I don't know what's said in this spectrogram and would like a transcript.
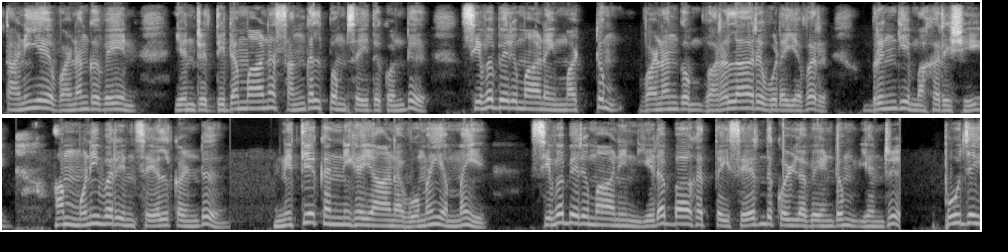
தனியே வணங்குவேன் என்று திடமான சங்கல்பம் செய்து கொண்டு சிவபெருமானை மட்டும் வணங்கும் வரலாறு உடையவர் பிருங்கி மகரிஷி. அம்முனிவரின் செயல் கண்டு நித்திய கன்னிகையான உமையம்மை சிவபெருமானின் இடபாகத்தை சேர்ந்து கொள்ள வேண்டும் என்று பூஜை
